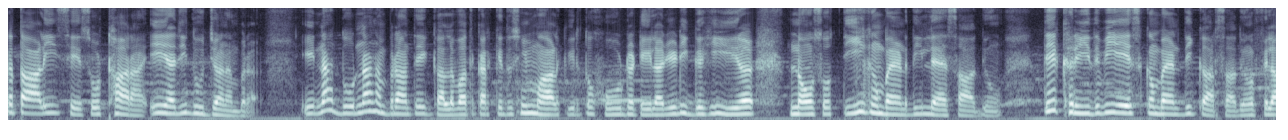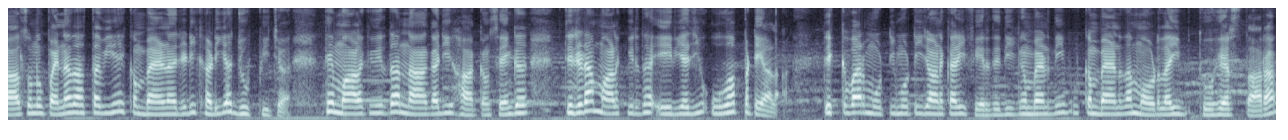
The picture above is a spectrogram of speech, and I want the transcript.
41618 ਇਹ ਹੈ ਜੀ ਦੂਜਾ ਨੰਬਰ। ਇਹਨਾਂ ਦੋਨਾਂ ਨੰਬਰਾਂ ਤੇ ਗੱਲਬਾਤ ਕਰਕੇ ਤੁਸੀਂ ਮਾਲਕੀਰ ਤੋਂ ਹੋਰ ਡਿਟੇਲ ਆ, ਜਿਹੜੀ ਗਹੀਰ 930 ਕੰਬਾਈਨ ਦੀ ਲੈ ਸਕਦੇ ਹੋ ਤੇ ਖਰੀਦ ਵੀ ਇਸ ਕੰਬਾਈਨ ਦੀ ਕਰ ਸਕਦੇ ਹੋ। ਫਿਲਹਾਲ ਤੁਹਾਨੂੰ ਪਹਿਲਾਂ ਦੱਸਤਾ ਵੀ ਇਹ ਕੰਬਾਈਨ ਆ, ਜਿਹੜੀ ਖੜੀ ਆ ਯੂਪੀ 'ਚ। ਤੇ ਮਾਲਕੀਰ ਦਾ ਨਾਮ ਆ ਜੀ ਹਾਕਮ ਸਿੰਘ ਤੇ ਜਿਹੜਾ ਮਾਲਕੀਰ ਦਾ ਏਰੀਆ ਜੀ ਉਹ ਆ ਪਟਿਆਲਾ। ਤੇ ਇੱਕ ਵਾਰ ਮੋਟੀ-ਮੋਟੀ ਜਾਣਕਾਰੀ ਫੇਰ ਦੇ ਦੀ ਕੰਬਾਈਨ ਦੀ। ਕੰਬਾਈਨ ਦਾ ਮਾਡਲ ਆ ਜੀ 2017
